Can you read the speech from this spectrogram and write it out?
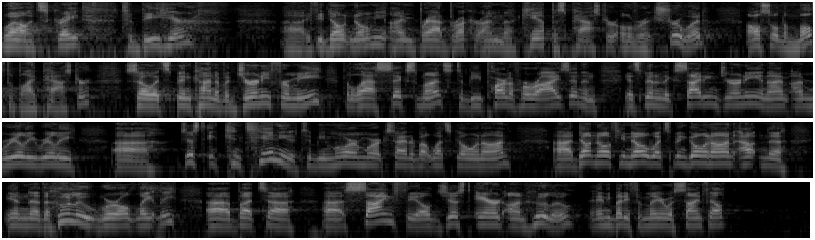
Well, it's great to be here. Uh, if you don't know me, I'm Brad Brucker. I'm the campus pastor over at Sherwood, also the multiply pastor. So it's been kind of a journey for me for the last six months to be part of Horizon, and it's been an exciting journey, and I'm, I'm really, really uh, just continue to be more and more excited about what's going on. Uh, don't know if you know what's been going on out in the, in the, the Hulu world lately, uh, but uh, Seinfeld just aired on Hulu. Anybody familiar with Seinfeld?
